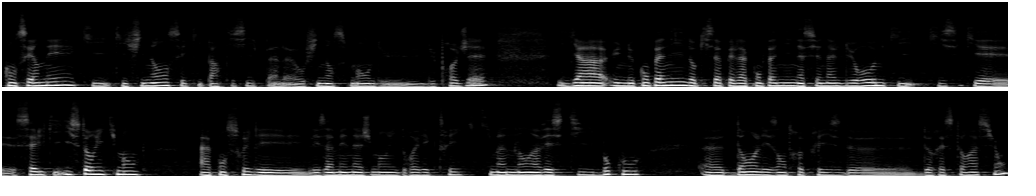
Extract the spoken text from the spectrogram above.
concernées qui, qui financent et qui participent à au financement du, du projet. Il y a une compagnie donc, qui s'appelle la Compagnie nationale du Rhône, qui, qui, est celle qui historiquement a construit les, les aménagements hydroélectriques, qui maintenant investit beaucoup euh, dans les entreprises de, de restauration.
